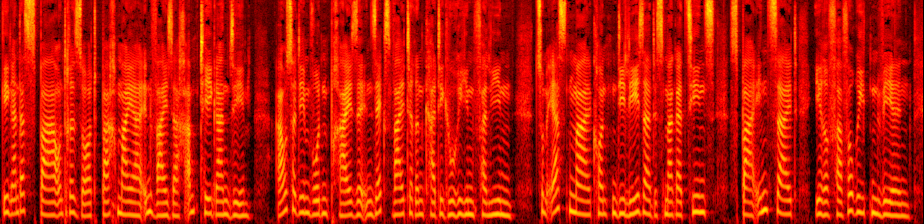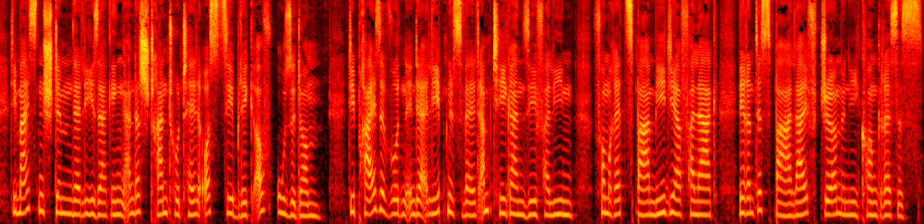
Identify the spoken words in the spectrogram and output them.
ging an das Spa und Resort Bachmeier in Weisach am Tegernsee. Außerdem wurden Preise in sechs weiteren Kategorien verliehen. Zum ersten Mal konnten die Leser des Magazins Spa Insight ihre Favoriten wählen. Die meisten Stimmen der Leser gingen an das Strandhotel Ostseeblick auf Usedom. Die Preise wurden in der Erlebniswelt am Tegernsee verliehen vom Red Spa Media Verlag während des Spa Live Germany Kongresses.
